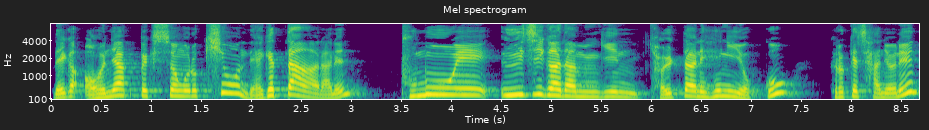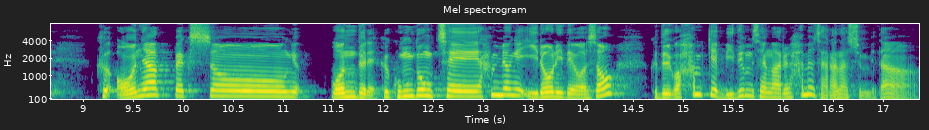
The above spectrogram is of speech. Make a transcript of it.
내가 언약 백성으로 키워내겠다라는 부모의 의지가 담긴 결단의 행위였고 그렇게 자녀는 그 언약 백성 원들의 그 공동체의 한 명의 일원이 되어서 그들과 함께 믿음 생활을 하며 자라났습니다.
